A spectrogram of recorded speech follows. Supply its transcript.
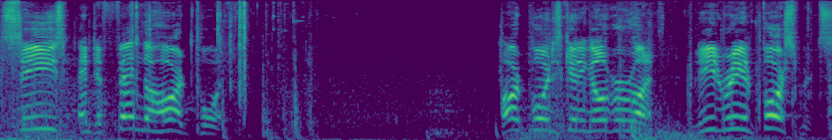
Seize and defend the hardpoint. Hardpoint is getting overrun. Need reinforcements.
